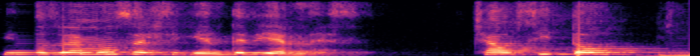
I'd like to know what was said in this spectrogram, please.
y nos vemos el siguiente viernes. Chaucito.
